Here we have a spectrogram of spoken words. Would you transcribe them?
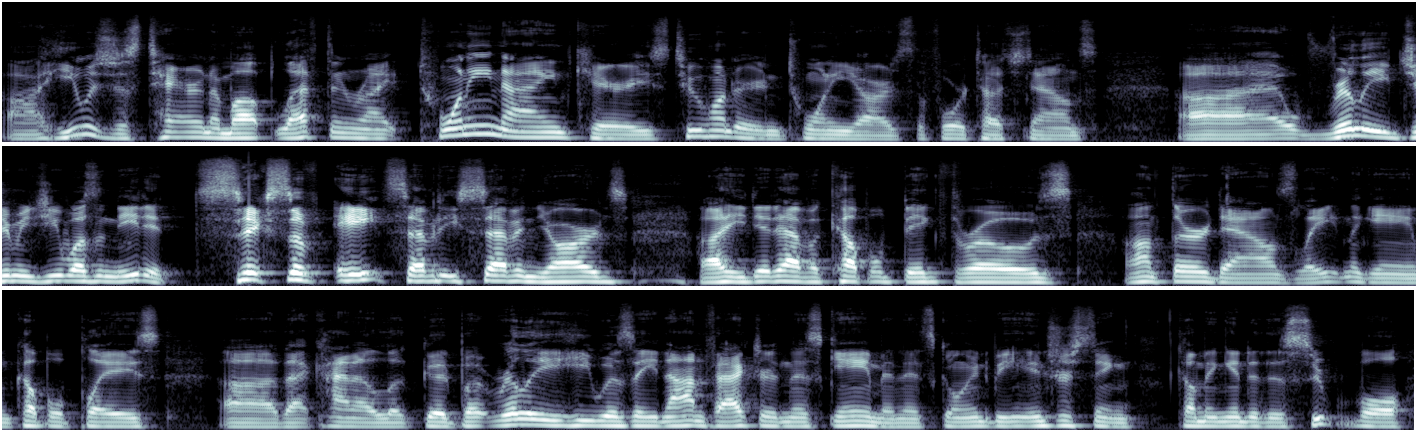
Uh, he was just tearing them up left and right. 29 carries, 220 yards, the four touchdowns. Uh, really, Jimmy G wasn't needed. Six of eight, 77 yards. Uh, he did have a couple big throws on third downs late in the game, couple plays uh, that kind of looked good. But really, he was a non factor in this game. And it's going to be interesting coming into this Super Bowl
